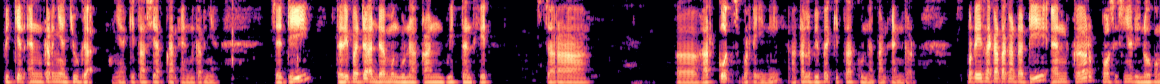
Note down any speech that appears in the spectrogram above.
bikin anchornya juga. Ya kita siapkan anchornya. Jadi daripada anda menggunakan width dan height secara uh, hardcode seperti ini akan lebih baik kita gunakan anchor. Seperti yang saya katakan tadi anchor posisinya di 0,5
